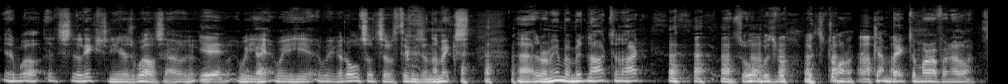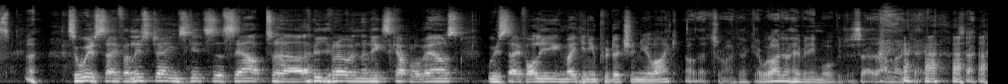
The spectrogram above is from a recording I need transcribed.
Yeah, well, it's election year as well, so Yeah, we okay. we we got all sorts of things in the mix. uh, remember midnight tonight? It's all withdrawn. Come back tomorrow for another one. So we're safe unless James gets us out, uh, you know, in the next couple of hours. We're safe. Olly, you can make any prediction you like. Oh, that's right. Okay. Well, I don't have any mortgages, so I'm okay. so,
